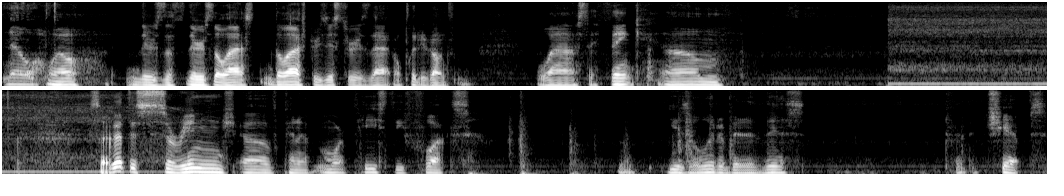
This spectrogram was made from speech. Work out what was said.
No, well, there's the there's the last the last resistor is that. I'll put it on last, I think. Um, So I got this syringe of kind of more pasty flux. Use a little bit of this for the chips.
